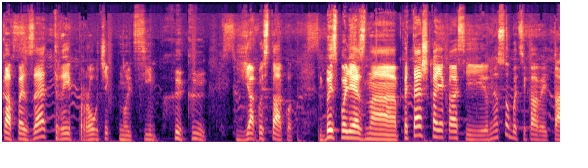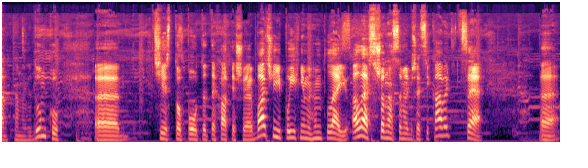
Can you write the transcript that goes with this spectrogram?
КПЗ-3 Project 07 ХК. Якось так от. Безполезна ПТшка якась і не особо цікавий танк, на мою думку. Е, чисто по ТТХ, що я бачу, і по їхньому геймплею. Але що нас саме більше цікавить, це е,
